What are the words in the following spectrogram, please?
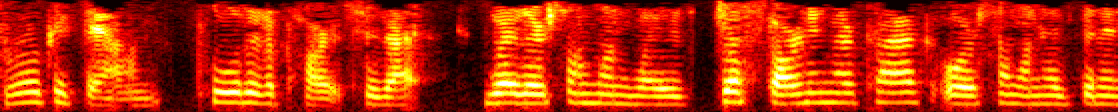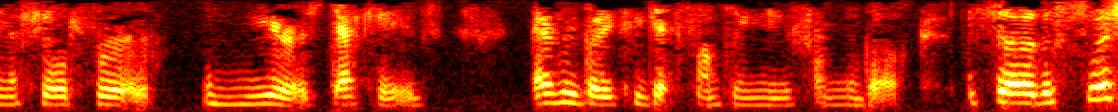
broke it down, pulled it apart so that whether someone was just starting their prac or someone has been in the field for years, decades, everybody could get something new from the book. So the swish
